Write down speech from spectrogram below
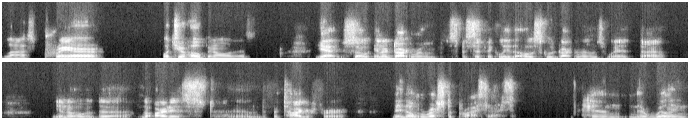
last prayer? What's your hope in all of this? Yeah, so in a dark room, specifically the old school dark rooms with uh, you know the the artist and the photographer, they don't rush the process, and they're willing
